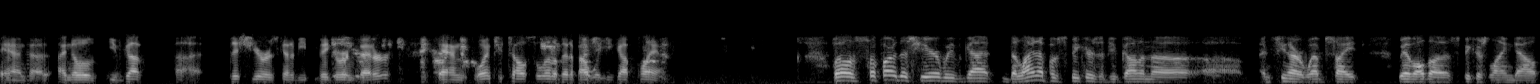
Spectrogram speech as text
and uh, I know you've got uh, this year is going to be bigger and better. And why don't you tell us a little bit about what you got planned? Well, so far this year we've got the lineup of speakers. If you've gone on the uh, and seen our website, we have all the speakers lined out.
